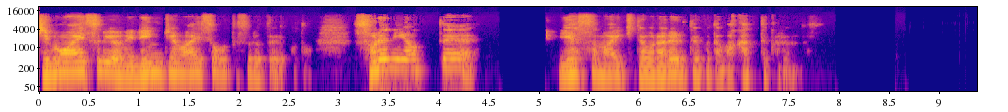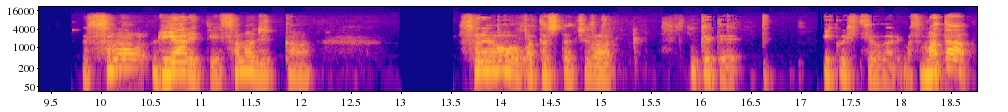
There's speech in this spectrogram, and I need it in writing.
自分を愛するように隣人を愛そうとするということ、それによってイエス様が生きておられるということは分かってくるんです。そのリアリティ、その実感、それを私たちは受けていく必要があります。また、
